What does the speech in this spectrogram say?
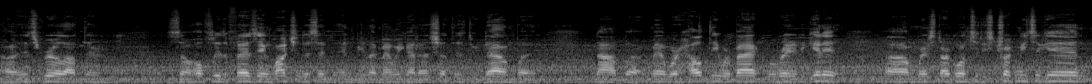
uh, it's real out there. So hopefully the feds ain't watching this and, and be like, man, we gotta shut this dude down. But nah, but man, we're healthy. We're back. We're ready to get it. Um, we're gonna start going to these truck meets again.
